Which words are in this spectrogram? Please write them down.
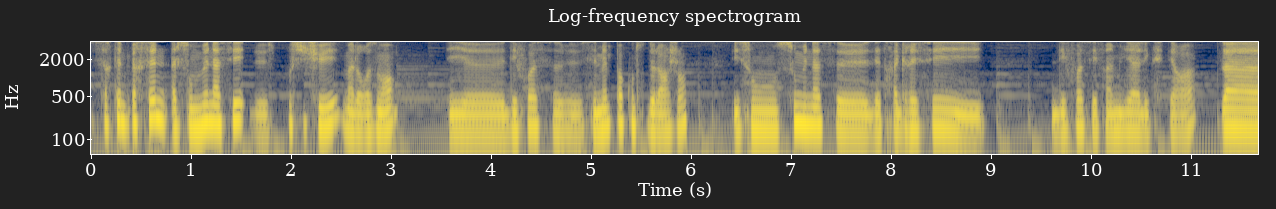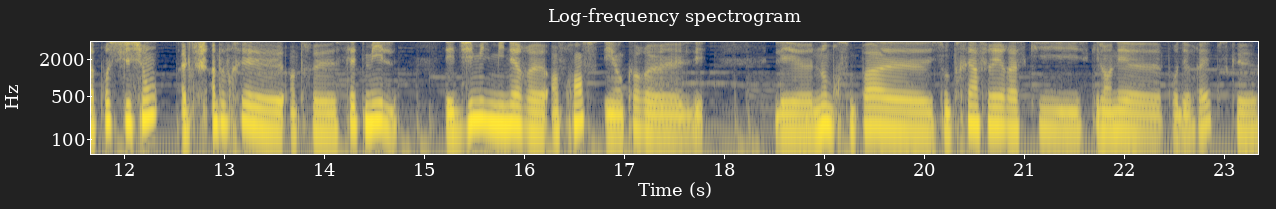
certaines personnes, elles sont menacées de se prostituer, malheureusement, et euh, des fois, c'est même pas contre de l'argent. Ils sont sous menace d'être agressés, et des fois, c'est familial, etc. La prostitution, elle touche à peu près entre 7000 et 10 000 mineurs en France, et encore, les, les euh, nombres sont pas euh, ils sont très inférieurs à ce qui ce qu'il en est euh, pour de vrai parce que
